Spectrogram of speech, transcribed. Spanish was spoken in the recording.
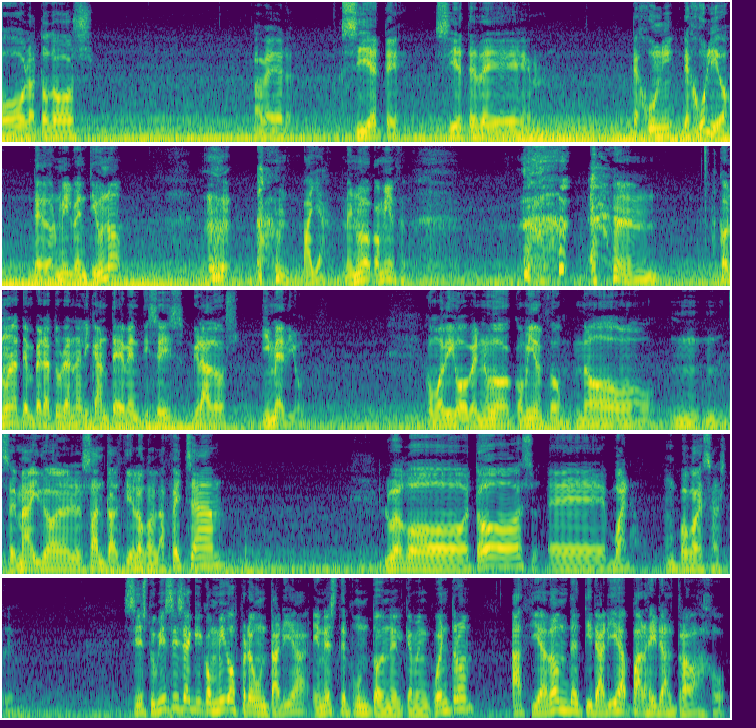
Hola a todos. A ver, 7, 7 de, de, junio, de julio de 2021. Vaya, menudo comienzo. Con una temperatura en Alicante de 26 grados y medio. Como digo, menudo comienzo. No mm, se me ha ido el santo al cielo con la fecha. Luego tos. Eh, bueno, un poco desastre. Si estuvieseis aquí conmigo os preguntaría, en este punto en el que me encuentro, hacia dónde tiraría para ir al trabajo.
